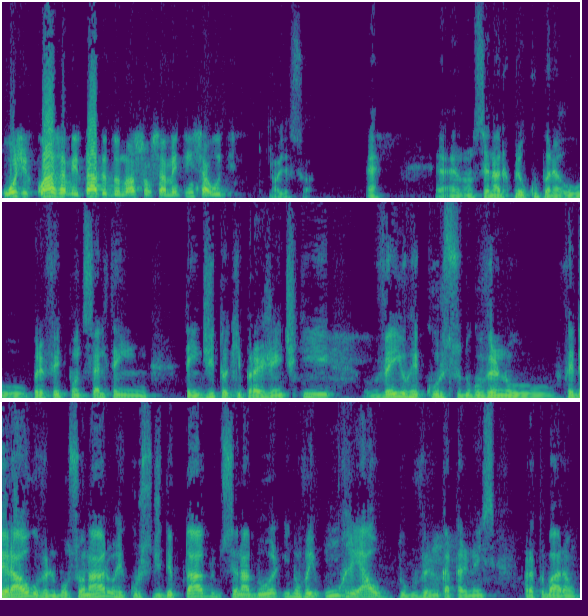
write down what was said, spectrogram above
hoje quase a metade do nosso orçamento em saúde. Olha só. É, é, é um cenário que preocupa, né? O, o prefeito Ponticelli tem, tem dito aqui para gente que veio recurso do governo federal, governo Bolsonaro, recurso de deputado, de senador, e não veio um real do governo catarinense para Tubarão.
